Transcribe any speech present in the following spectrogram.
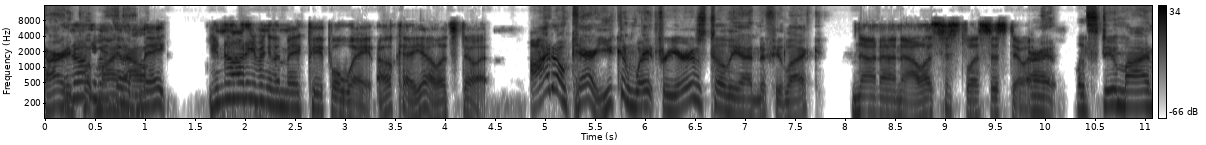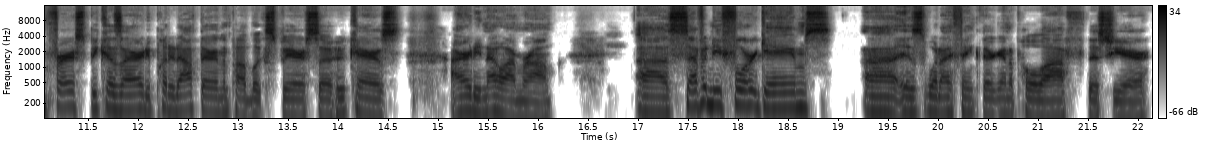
I already You're not put even mine gonna out. make. You're not even going to make people wait. Okay, yeah, let's do it. I don't care. You can wait for yours till the end if you like. No, no, no. Let's just let's just do it. All right, let's do mine first because I already put it out there in the public sphere. So who cares? I already know I'm wrong. Uh, 74 games uh, is what I think they're going to pull off this year,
